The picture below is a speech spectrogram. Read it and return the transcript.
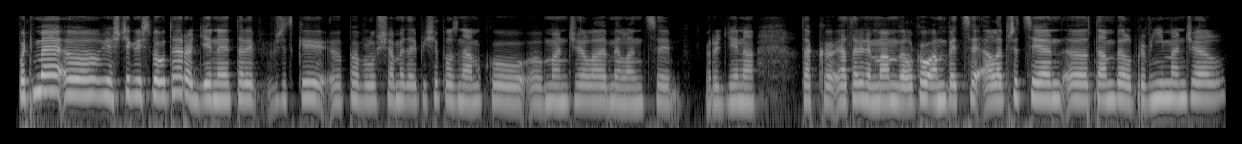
Pojďme uh, ještě, když jsme u té rodiny, tady vždycky uh, Pavluša mi tady píše poznámku uh, manželé, milenci, rodina, tak já tady nemám velkou ambici, ale přeci jen uh, tam byl první manžel,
